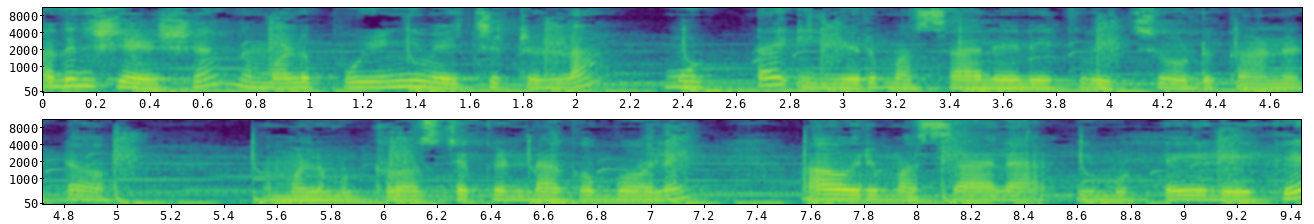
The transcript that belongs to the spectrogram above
അതിനുശേഷം നമ്മൾ പുഴുങ്ങി വെച്ചിട്ടുള്ള മുട്ട ഈ ഒരു മസാലയിലേക്ക് വെച്ച് കൊടുക്കുകയാണ് കേട്ടോ നമ്മൾ മുട്ട റോസ്റ്റൊക്കെ ഉണ്ടാക്കും പോലെ ആ ഒരു മസാല ഈ മുട്ടയിലേക്ക്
